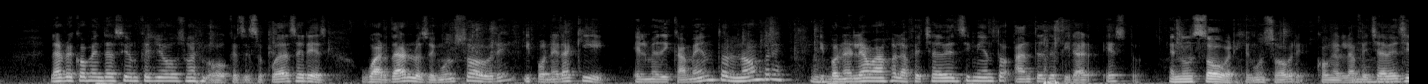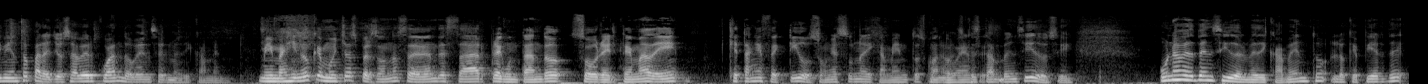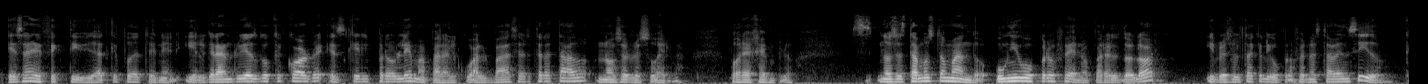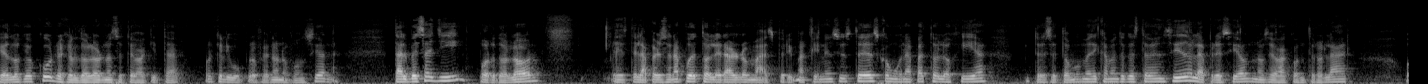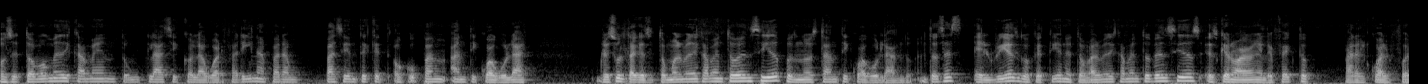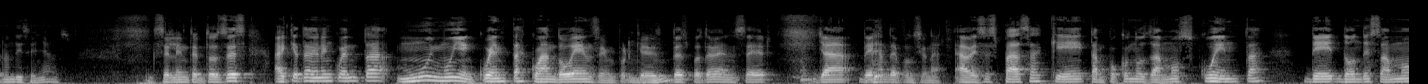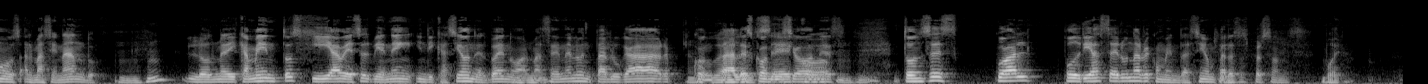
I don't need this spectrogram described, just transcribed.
la recomendación que yo uso o que se puede hacer es guardarlos en un sobre y poner aquí el medicamento, el nombre y ponerle abajo la fecha de vencimiento antes de tirar esto. En un sobre. En un sobre, con la fecha de vencimiento para yo saber cuándo vence el medicamento. Me imagino que muchas personas se deben de estar preguntando sobre el tema de qué tan efectivos son estos medicamentos cuando vencen. están vencidos, sí. Una vez vencido el medicamento, lo que pierde esa efectividad que puede tener y el gran riesgo que corre es que el problema para el cual va a ser tratado no se resuelva. Por ejemplo, nos estamos tomando un ibuprofeno para el dolor y resulta que el ibuprofeno está vencido. ¿Qué es lo que ocurre? Que el dolor no se te va a quitar porque el ibuprofeno no funciona. Tal vez allí, por dolor, este, la persona puede tolerarlo más, pero imagínense ustedes con una patología, entonces se toma un medicamento que está vencido, la presión no se va a controlar. O se toma un medicamento, un clásico, la warfarina, para un paciente que ocupan anticoagular resulta que se tomó el medicamento vencido, pues no está anticoagulando. Entonces, el riesgo que tiene tomar medicamentos vencidos es que no hagan el efecto para el cual fueron diseñados. Excelente, entonces hay que tener en cuenta, muy, muy en cuenta cuando vencen, porque después de vencer ya dejan de funcionar. A veces pasa que tampoco nos damos cuenta de dónde estamos almacenando los medicamentos y a veces vienen indicaciones, bueno, almacénelo en tal lugar, con tales condiciones. Entonces, ¿cuál podría ser una recomendación para esas personas? Bueno,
